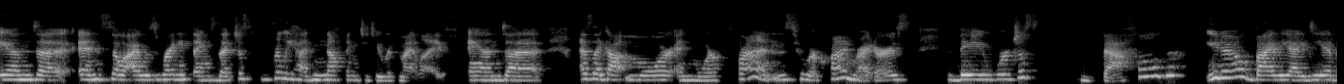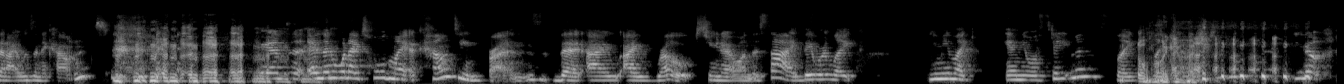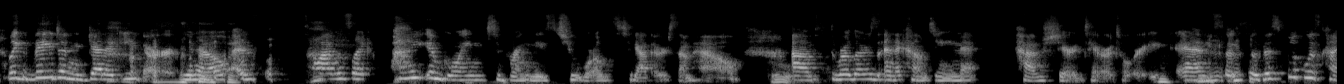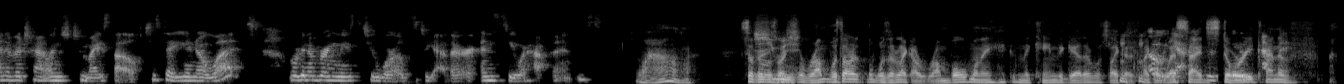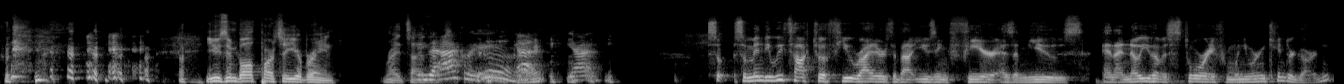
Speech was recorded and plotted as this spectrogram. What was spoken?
and uh, and so I was writing things that just really had nothing to do with my life. And uh, as I got more and more friends who were crime writers, they were just baffled you know, by the idea that I was an accountant. and, and then when I told my accounting friends that I, I wrote, you know, on the side, they were like, you mean like annual statements? Like, oh my like, gosh. you know, like they didn't get it either, you know? And so I was like, I am going to bring these two worlds together somehow. Um, thrillers and accounting have shared territory. Mm. And so, so this book was kind of a challenge to myself to say, you know what, we're going to bring these two worlds together and see what happens. Wow. So there was like a rum. Was there was there like a rumble when they when they came together? Was like a like oh, a West yeah, Side Story kind of using both parts of your brain, right side. Exactly. Yeah, yes. Right? yes. So, so Mindy, we've talked to a few writers about using fear as a muse, and I know you have a story from when you were in kindergarten,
